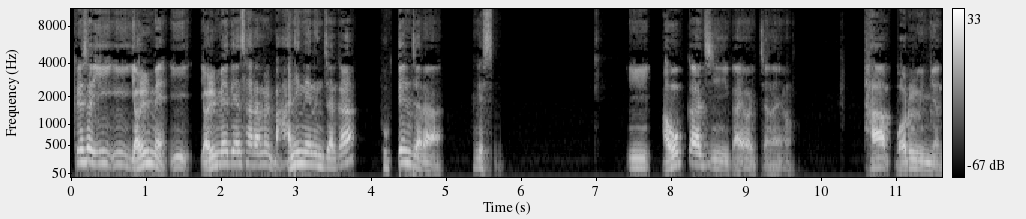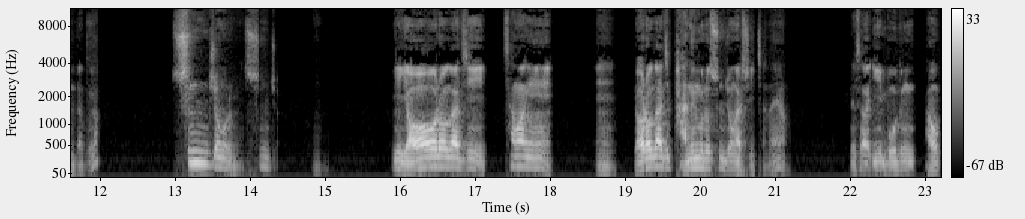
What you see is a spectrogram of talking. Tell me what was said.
그래서 이, 이 열매, 이 열매된 사람을 많이 내는 자가 복된 자라 하겠습니다. 이 아홉 가지가요, 있잖아요. 다 뭐를 의미한다고요? 순종을 의미해요, 순종. 이게 여러 가지 상황에, 예, 여러 가지 반응으로 순종할 수 있잖아요. 그래서 이 모든 아홉,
